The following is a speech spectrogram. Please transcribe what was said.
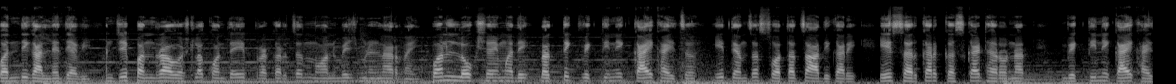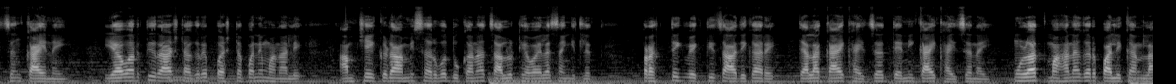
बंदी घालण्यात यावी. म्हणजे पंधरा ऑगस्टला कोणत्याही प्रकारचं नॉनव्हेज मिळणार नाही. पण लोकशाहीमध्ये प्रत्येक व्यक्तीने काय खायचं हे त्यांचा स्वतःचा अधिकार आहे. हे सरकार कसं काय ठरवणार व्यक्तीने काय खायचं काय नाही यावरती राज ठाकरे स्पष्टपणे म्हणाले आमच्या इकडं आम्ही सर्व दुकानं चालू ठेवायला सांगितलेत. प्रत्येक व्यक्तीचा अधिकार आहे. त्याला काय खायचं त्यांनी काय खायचं नाही. मुळात महानगरपालिकांना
